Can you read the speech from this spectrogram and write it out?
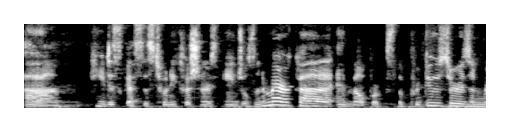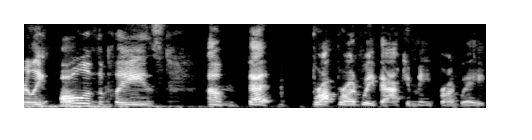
Um, he discusses Tony Kushner's Angels in America and Mel Brooks' The Producers, and really all of the plays um, that brought Broadway back and made Broadway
